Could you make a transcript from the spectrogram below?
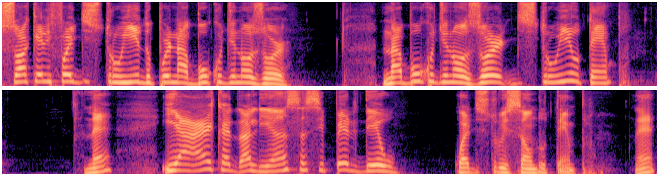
só que ele foi destruído por Nabucodonosor. Nabucodonosor destruiu o templo, né? E a Arca da Aliança se perdeu com a destruição do templo, né?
